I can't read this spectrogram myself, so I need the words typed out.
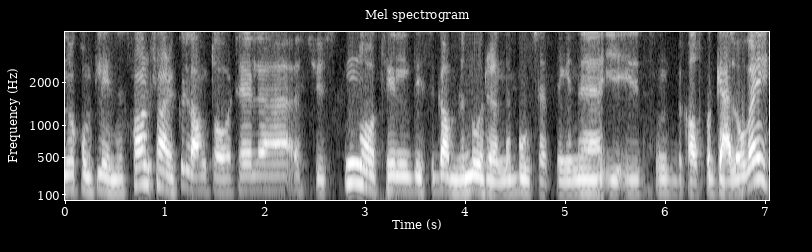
Når man kommer til Lindisfaren, så er det ikke langt over til eh, østkysten og til disse gamle norrøne bosetningene i, i som blir kalt for Galloway.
